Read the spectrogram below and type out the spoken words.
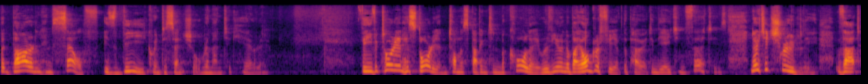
but Byron himself is the quintessential romantic hero. The Victorian historian Thomas Babington Macaulay, reviewing a biography of the poet in the 1830s, noted shrewdly that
